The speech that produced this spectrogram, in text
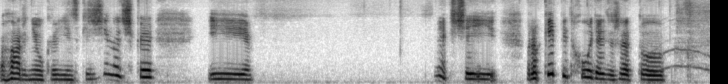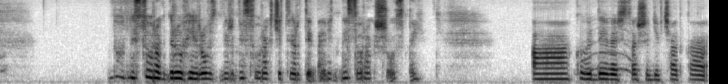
гарні українські жіночки, і як ще і роки підходять вже, то ну, не 42 розмір, не 44, навіть не 46. А коли дивишся, що дівчатка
